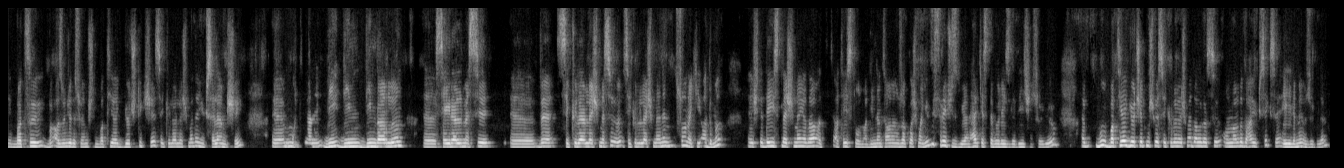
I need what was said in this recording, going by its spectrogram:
e, Batı az önce de söylemiştim. Batıya göçtükçe sekülerleşme de yükselen bir şey e, yani din, din dindarlığın e, seyrelmesi e, ve sekülerleşmesi sekülerleşmenin sonraki adımı e, işte deistleşme ya da ateist olma, dinden tamamen uzaklaşma gibi bir süreç izliyor. Yani herkes de böyle izlediği için söylüyorum. E, bu batıya göç etmiş ve sekülerleşme dalgası onlarda daha yüksekse eğilimi özür dilerim.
